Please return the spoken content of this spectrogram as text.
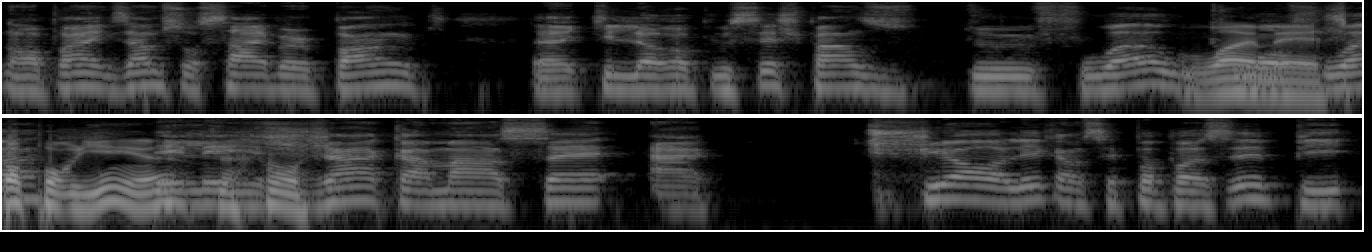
on prend exemple sur Cyberpunk, euh, qui l'a repoussé, je pense, deux fois ou ouais, trois mais c'est pas pour rien. Hein? Et les gens commençaient à chialer comme c'est pas possible. Puis,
